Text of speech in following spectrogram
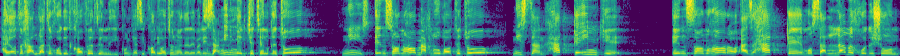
حیات خلوت خودت کافر زندگی کن. کسی کاری با تو نداره. ولی زمین ملک تلق تو نیست. انسان ها مخلوقات تو نیستن. حق این که انسان ها را از حق مسلم خودشون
